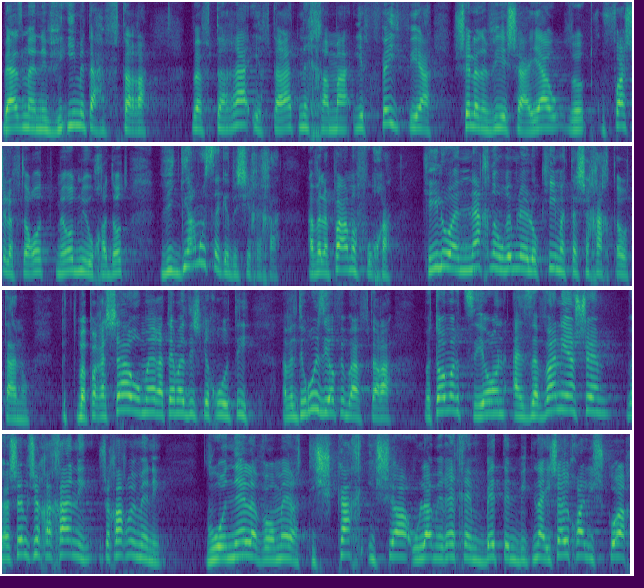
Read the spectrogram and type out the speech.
ואז מהנביאים את ההפטרה. והפטרה היא הפטרת נחמה יפהפייה של הנביא ישעיהו. זו תקופה של הפטרות מאוד מיוחדות, והיא גם עוסקת בשכחה, אבל הפעם הפוכה. כאילו אנחנו אומרים לאלוקים, אתה שכחת אותנו. בפרשה הוא אומר, אתם אל תשכחו אותי. אבל תראו איזה יופי בהפטרה. ותאמר ציון, עזבני השם, והשם שכחני, שכח ממני. והוא עונה לה ואומר, תשכח אישה אולה מרחם בטן בטנה. אישה יכולה לשכוח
